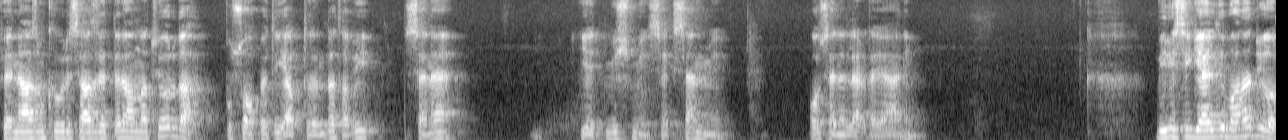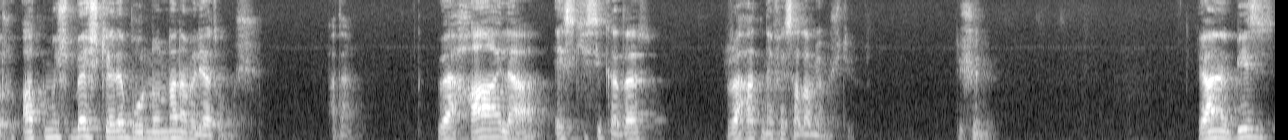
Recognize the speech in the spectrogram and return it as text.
Şeyh Nazım Kıbrıs Hazretleri anlatıyor da bu sohbeti yaptığında tabi sene 70 mi 80 mi o senelerde yani. Birisi geldi bana diyor 65 kere burnundan ameliyat olmuş adam. Ve hala eskisi kadar rahat nefes alamıyormuş diyor. Düşün. Yani biz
